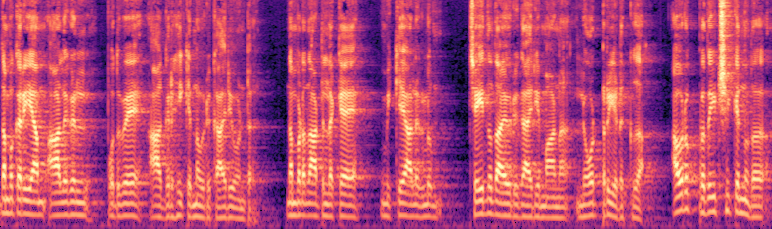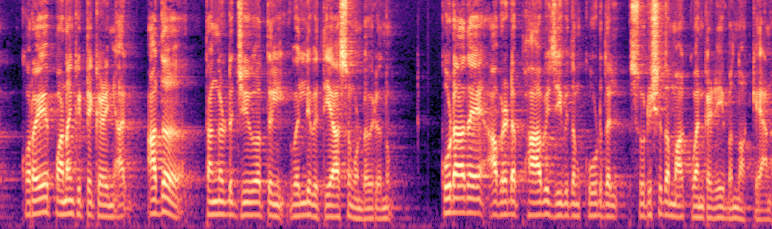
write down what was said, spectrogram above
നമുക്കറിയാം ആളുകൾ പൊതുവെ ആഗ്രഹിക്കുന്ന ഒരു കാര്യമുണ്ട്. നമ്മുടെ നാട്ടിലൊക്കെ മിക്ക ആളുകളും ചെയ്യുന്നതായ ഒരു കാര്യമാണ് ലോട്ടറി എടുക്കുക. അവർ പ്രതീക്ഷിക്കുന്നത് കുറേ പണം കിട്ടിക്കഴിഞ്ഞാൽ അത് തങ്ങളുടെ ജീവിതത്തിൽ വലിയ വ്യത്യാസം കൊണ്ടുവരുന്നു. കൂടാതെ അവരുടെ ഭാവി ജീവിതം കൂടുതൽ സുരക്ഷിതമാക്കുവാൻ കഴിയുമെന്നൊക്കെയാണ്.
